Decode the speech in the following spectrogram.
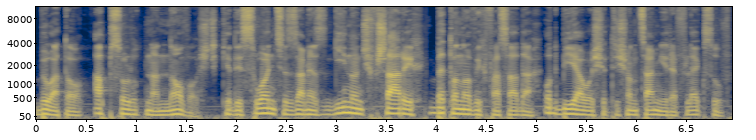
była to absolutna nowość, kiedy słońce zamiast ginąć w szarych, betonowych fasadach odbijało się tysiącami refleksów,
